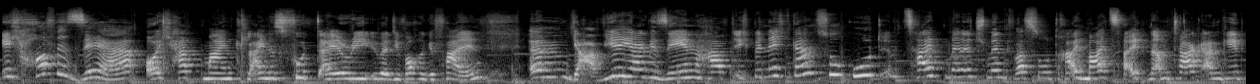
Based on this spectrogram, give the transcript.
Ich hoffe sehr, euch hat mein kleines Food Diary über die Woche gefallen. Ähm, ja, wie ihr ja gesehen habt, ich bin nicht ganz so gut im Zeitmanagement, was so drei Mahlzeiten am Tag angeht.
